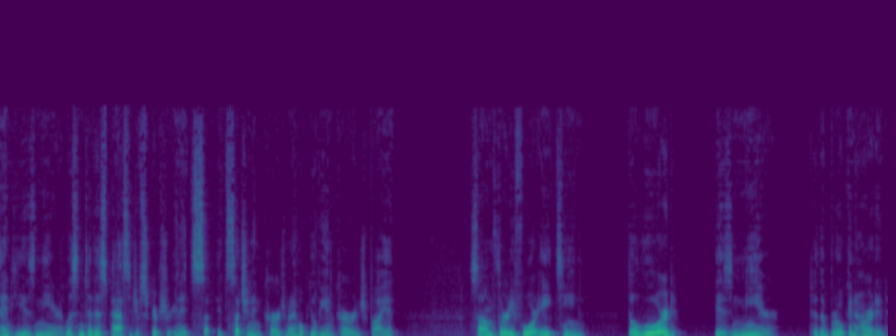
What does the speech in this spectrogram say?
and he is near. Listen to this passage of scripture and it's it's such an encouragement. I hope you'll be encouraged by it. Psalm 34:18. The Lord is near to the brokenhearted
